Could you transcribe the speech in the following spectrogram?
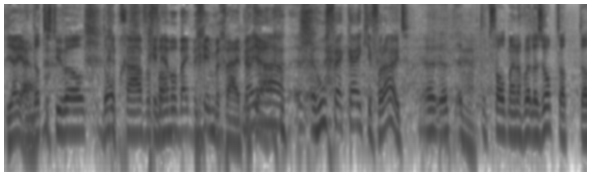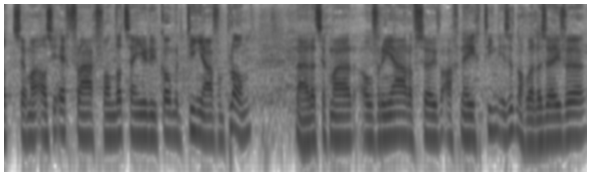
Ja, ja. En dat is natuurlijk wel de opgave Begin van... helemaal bij het begin begrijp ik. Nou ja. ja, hoe ver kijk je vooruit? Het, het, het valt mij nog wel eens op dat, dat zeg maar, als je echt vraagt van wat zijn jullie de komende tien jaar van plan? Nou, dat zeg maar over een jaar of 7, 8, 9, 10 is het nog wel eens even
